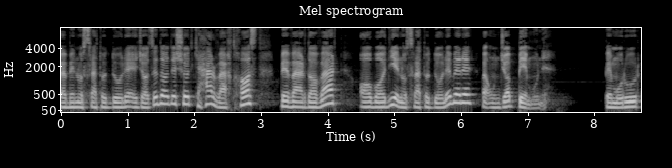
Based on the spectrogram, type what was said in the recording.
و به نصرت و دوله اجازه داده شد که هر وقت خواست به ورداورد آبادی نصرت و دوله بره و اونجا بمونه. به مرور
